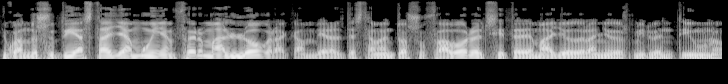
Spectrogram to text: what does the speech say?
Y cuando su tía está ya muy enferma, logra cambiar el testamento a su favor el 7 de mayo del año 2021.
